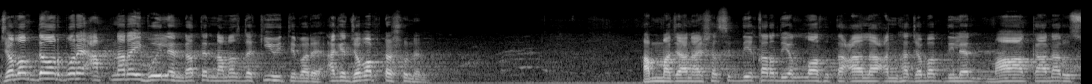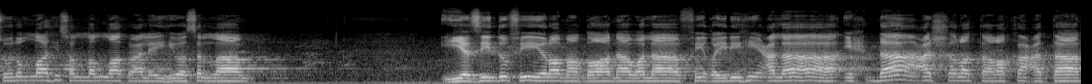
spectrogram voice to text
জবাব দেওয়ার পরে আপনারাই বইলেন রাতের নামাজটা কি হইতে পারে? আগে জবাবটা শুনেন। আম্মা জান আয়সা সিদ্দিকা রাদিয়াল্লাহু তাআলা আনহা জবাব দিলেন, মা কানা রাসূলুল্লাহ সাল্লাল্লাহু আলাইহি ওয়াসাল্লাম ইয়াজিদু ফি রমাদান ওয়ালা ফি গায়রিহি আলা 11 রাকাআতান।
